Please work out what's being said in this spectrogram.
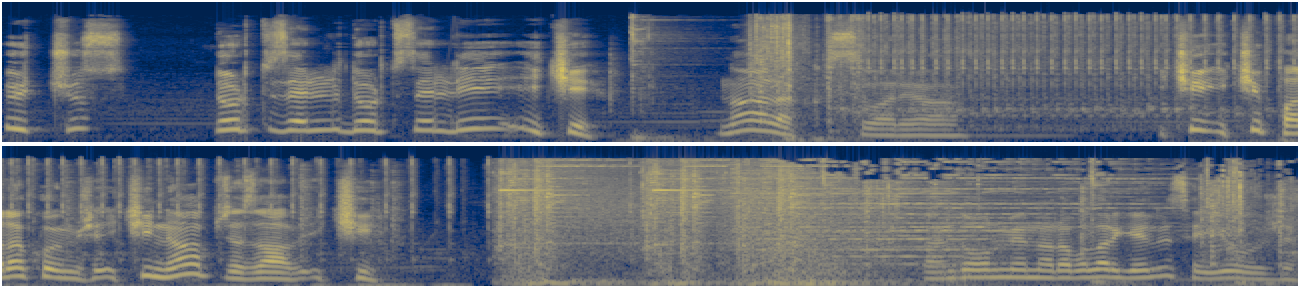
300, 450, 452. Ne alakası var ya? 2 2 para koymuşlar. 2 ne yapacağız abi? 2. Bende olmayan arabalar gelirse iyi olacak.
